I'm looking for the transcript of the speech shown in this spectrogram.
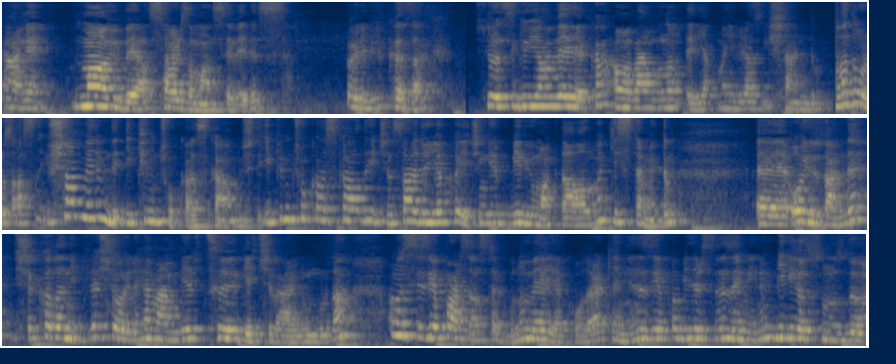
Yani mavi beyaz her zaman severiz. Böyle bir kazak. Şurası güya V yaka ama ben bunu e, yapmaya biraz üşendim. Daha doğrusu aslında üşenmedim de ipim çok az kalmıştı. İpim çok az kaldığı için sadece yaka için girip bir yumak daha almak istemedim. E, o yüzden de işte kalan iple şöyle hemen bir tığ geçiverdim buradan. Ama siz yaparsanız tabii bunu V yaka olarak kendiniz yapabilirsiniz eminim biliyorsunuzdur.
